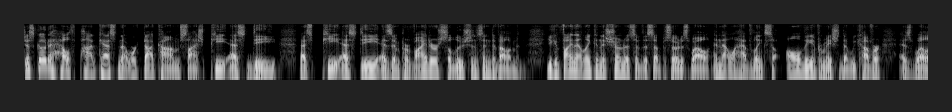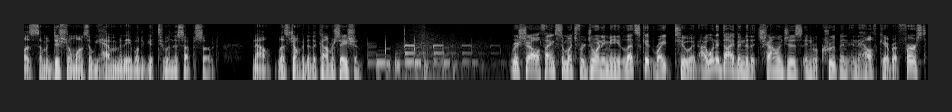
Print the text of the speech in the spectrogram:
Just go to healthpodcastnetwork.com slash PSD. That's PSD as in Provider Solutions and Development. You can find that link in the show notes of this episode as well, and that will have links to all the information that we cover, as well as some additional ones that we haven't been able to get to in this episode. Now, let's jump into the conversation. Rachelle, thanks so much for joining me. Let's get right to it. I want to dive into the challenges in recruitment in healthcare, but first,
